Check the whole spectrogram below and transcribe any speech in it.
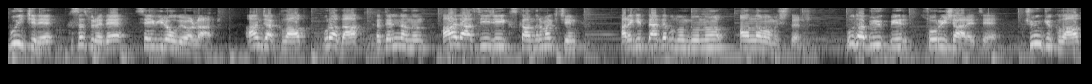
Bu ikili kısa sürede sevgili oluyorlar. Ancak Cloud burada Catalina'nın hala CJ'yi kıskandırmak için hareketlerde bulunduğunu anlamamıştır. Bu da büyük bir soru işareti. Çünkü Cloud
